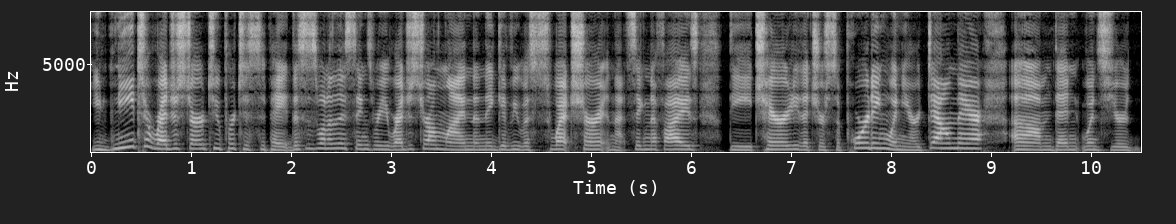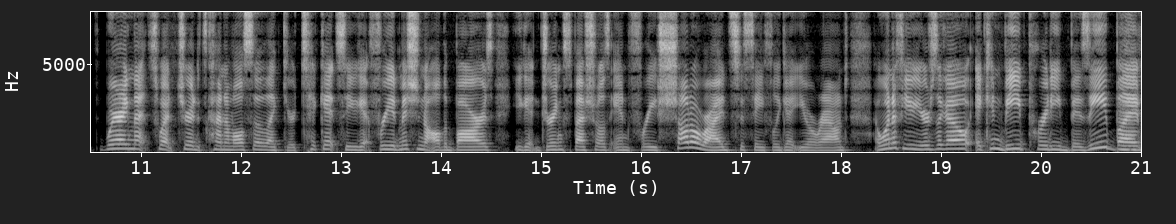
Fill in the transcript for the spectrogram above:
You need to register to participate. This is one of those things where you register online, then they give you a sweatshirt, and that signifies the charity that you're supporting when you're down there. Um, then once you're wearing that sweatshirt, it's kind of also like your ticket. So you get free admission to all the bars, you get drink specials, and free shuttle rides to safely get you around. I went a few years ago. It can be pretty busy, but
